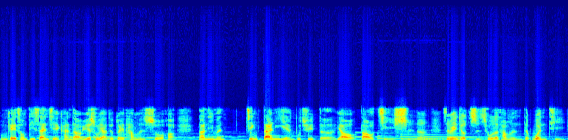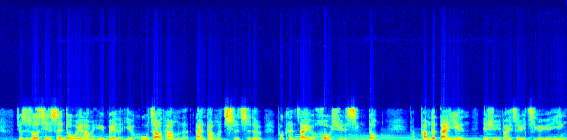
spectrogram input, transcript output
我们可以从第三节看到，约书亚就对他们说：“哈，那你们竟单言不去得，要到几时呢？”这边就指出了他们的问题。就是说，其实神都为他们预备了，也呼召他们了，但他们迟迟的不肯再有后续的行动。他他们的单言，也许来自于几个原因。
